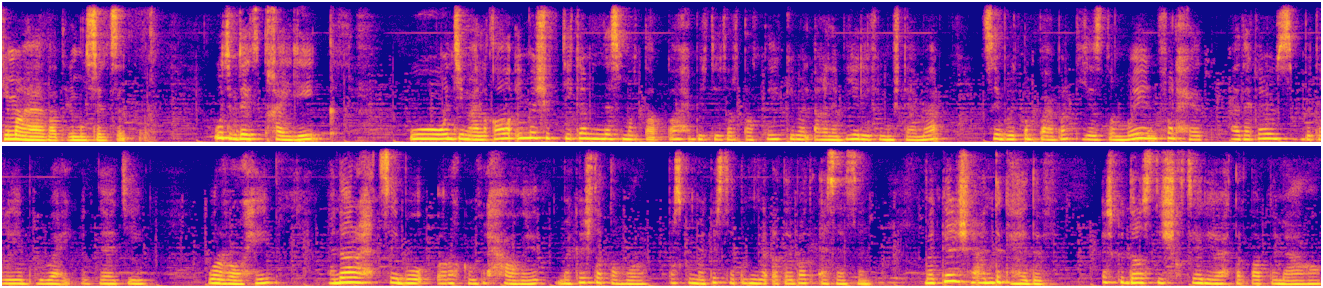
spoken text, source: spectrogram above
كيما هذا تاع المسلسل. وتبداي تتخيلي وأنتي معلقة إما شفتي كامل الناس مرتبطة حبيتي ترتبطي كيما الأغلبية اللي في المجتمع. تصيبو يطبع برك يصدم وين في الحيط هذا كان بسبب غياب الوعي الذاتي والروحي. هنا راح تصيبوا روحكم في الحضيض ما كانش تطور باسكو ما كانش سبب من الارتباط أساسا. ما كانش عندك هدف. est-ce que درستي الشخصية اللي راح ترتبطي معاها؟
